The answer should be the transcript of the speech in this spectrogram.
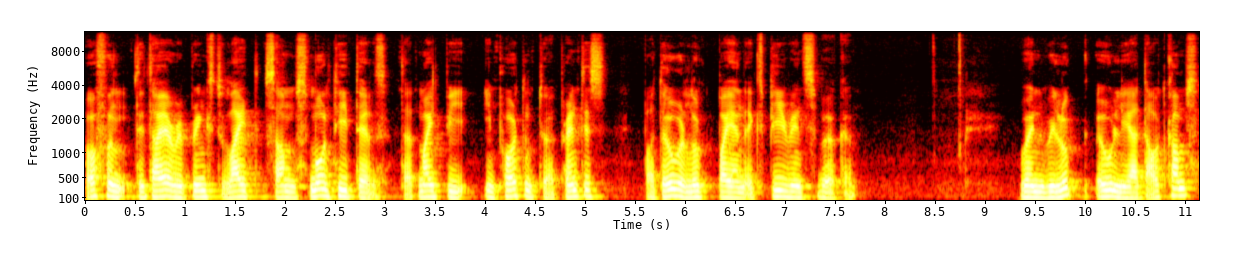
Often the diary brings to light some small details that might be important to apprentice but overlooked by an experienced worker. When we look only at outcomes,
